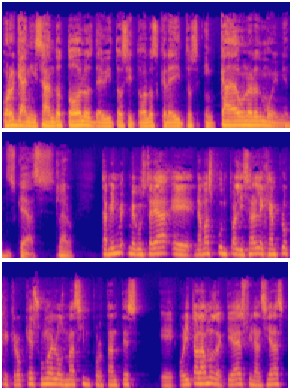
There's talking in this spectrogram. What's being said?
organizando todos los débitos y todos los créditos en cada uno de los movimientos que haces. Claro. También me gustaría eh, nada más puntualizar el ejemplo que creo que es uno de los más importantes. Eh, ahorita hablamos de actividades financieras,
